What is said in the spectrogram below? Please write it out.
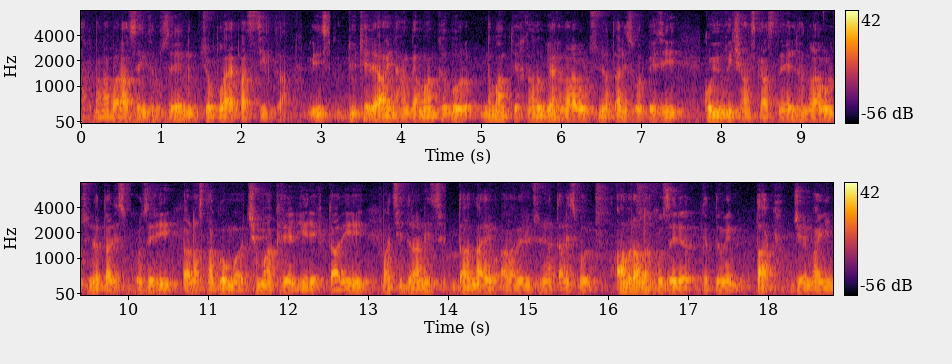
թարգմանաբար ասենք ռուսերեն теплая подстилка։ Ինձ դյութել է այն հանգամանքը, որ նման տեխնոլոգիան հնարավորություն է տալիս, որպեսզի կոյուղի չհասկացնել, հնարավորություն է տալիս խոզերի անասնագոմը չմաքրել 3 տարի, բացի դրանից դա նաև առավելություն է տալիս, որ ամրանը խոզերը գտնվեն տաք ջերմային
